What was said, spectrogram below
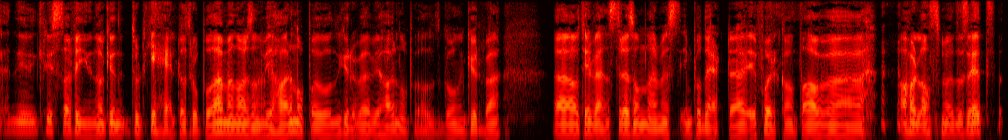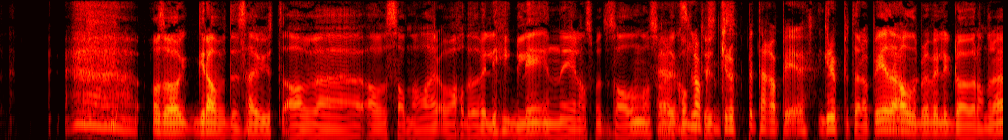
de kryssa fingrene og kunne, torde ikke helt å tro på det. Men det var sånn, vi har en oppadgående kurve, vi har en oppadgående kurve. Uh, og til Venstre, som nærmest imploderte i forkant av, uh, av landsmøtet sitt og så gravde seg ut av, uh, av sanda der og hadde det veldig hyggelig inne i landsmøtesalen. Og så hadde kommet slags ut, gruppeterapi? Gruppeterapi, der ja. alle ble veldig glad i hverandre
